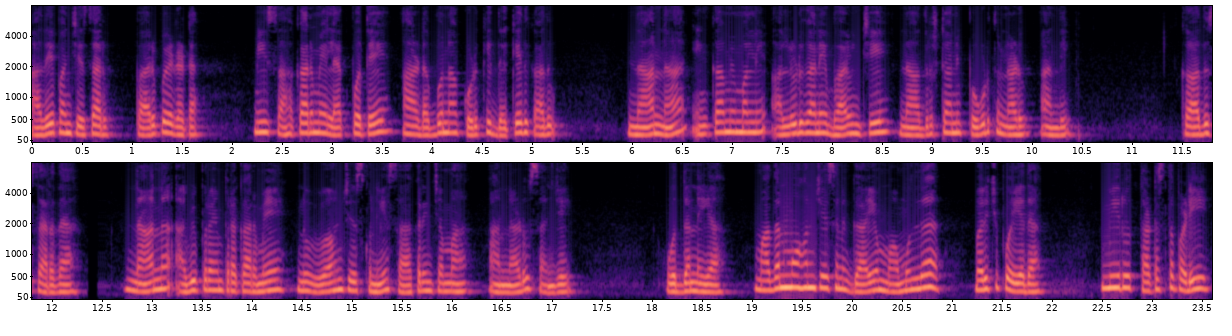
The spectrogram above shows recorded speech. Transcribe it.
అదే పని చేశారు. పారిపోయాడట. మీ సహకారమే లేకపోతే ఆ డబ్బు నా కొడుకి దక్కేది కాదు. నాన్న ఇంకా మిమ్మల్ని అల్లుడుగానే భావించి నా అదృష్టాన్ని పొగుడుతున్నాడు అంది. కాదు సరదా నాన్న అభిప్రాయం ప్రకారమే నువ్వు వివాహం చేసుకుని సహకరించమ్మా అన్నాడు సంజయ్. వద్దన్నయ్య మదన్మోహన్ చేసిన గాయం మామూలుదా? మరిచిపోయేదా? మీరు తటస్థపడి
